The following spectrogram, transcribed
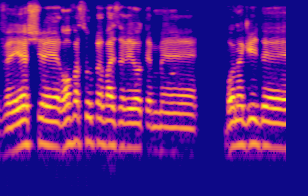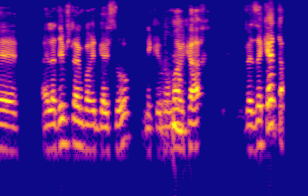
ויש... אה, רוב הסופרוויזריות הם, אה, בוא נגיד, אה, הילדים שלהם כבר התגייסו, נאמר כך, וזה קטע.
